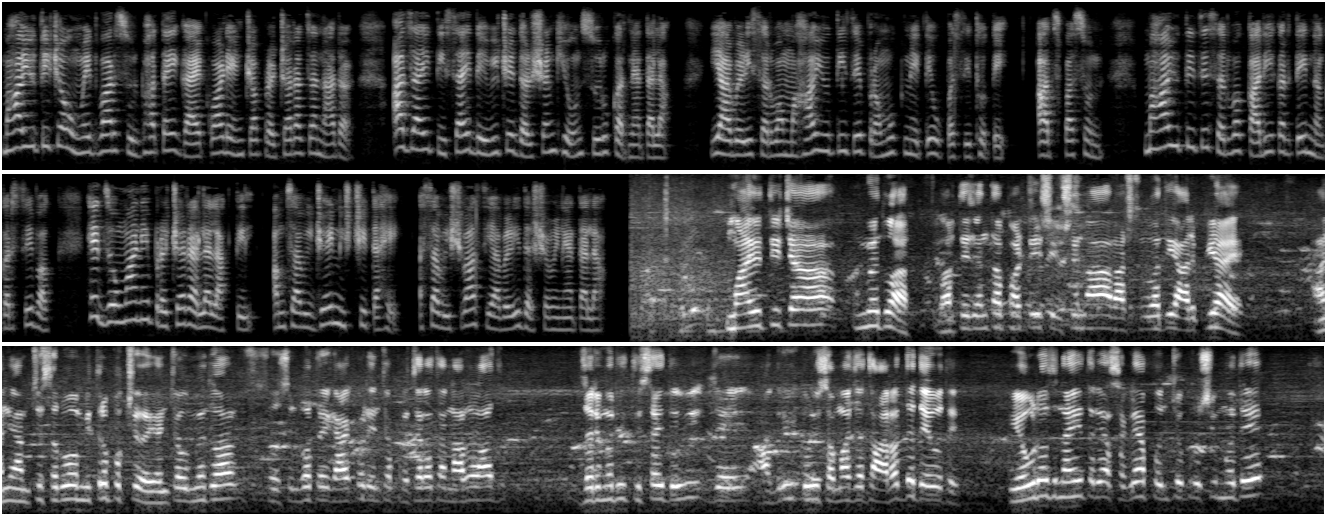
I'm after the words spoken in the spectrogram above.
महायुतीच्या उमेदवार सुलभाताई गायकवाड यांच्या प्रचाराचा नारळ आज आई तिसाई देवीचे दर्शन घेऊन सुरू करण्यात आला. यावेळी सर्व महायुतीचे प्रमुख नेते उपस्थित होते. आजपासून महायुतीचे सर्व कार्यकर्ते नगरसेवक हे जोमाने प्रचाराला लागतील. आमचा विजय निश्चित आहे असा विश्वास यावेळी दर्शविण्यात आला. महायुतीच्या उमेदवार Bharatiya Janata party Shiv Sena Rashtrawadi R P I आणि आमचे सर्व मित्रपक्ष यांच्या उमेदवार सु- सुलभाताई गायकवाड यांच्या प्रचाराचा नारळ आज जरीमरी तिसाई देवी जे आगरी कोळी समाजाचा आराध्य दैवत आहे. एवढंच नाही तर या सगळ्या पंचक्रोशीमध्ये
